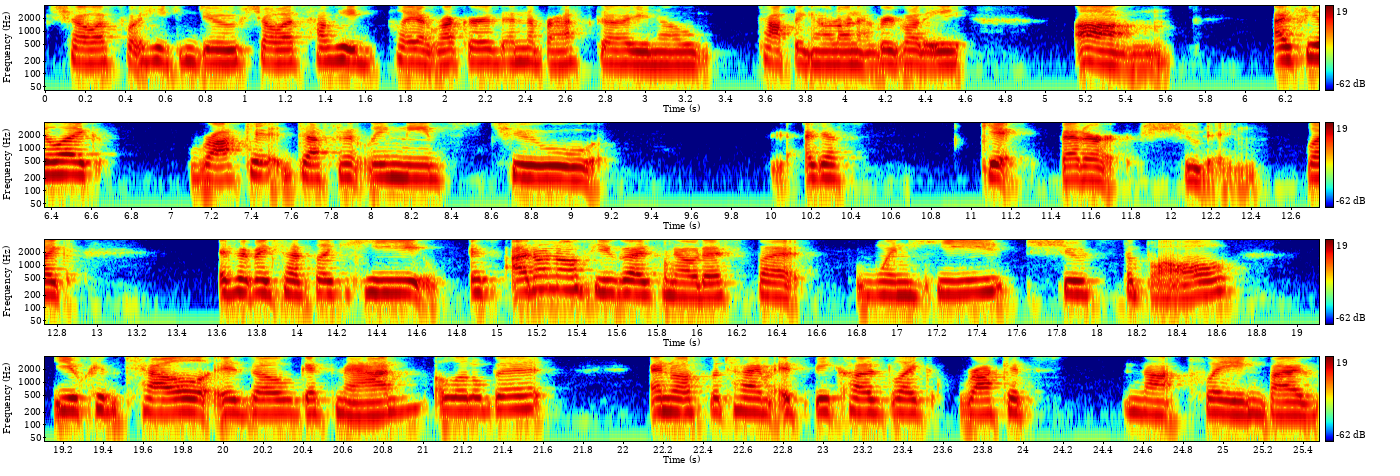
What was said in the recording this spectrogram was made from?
show us what he can do, show us how he played at Rutgers and Nebraska, you know, topping out on everybody. Um, I feel like Rocket definitely needs to, I guess, get better shooting. Like, if it makes sense, like he, if I don't know if you guys noticed, but when he shoots the ball, you can tell Izzo gets mad a little bit. And most of the time it's because like Rocket's not playing by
